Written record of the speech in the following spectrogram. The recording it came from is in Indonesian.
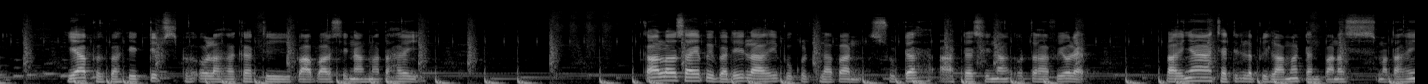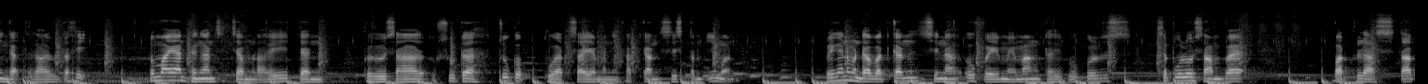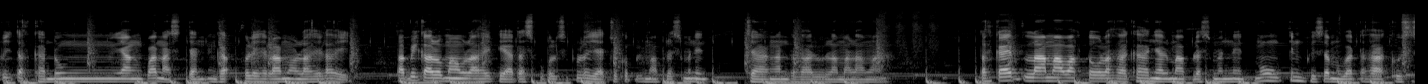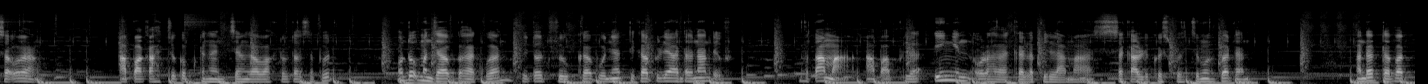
Ia berbagi tips berolahraga di papar sinar matahari. Kalau saya pribadi lari pukul 8, sudah ada sinar ultraviolet. Larinya jadi lebih lama dan panas matahari nggak terlalu terik. Lumayan dengan sejam lari dan berusaha sudah cukup buat saya meningkatkan sistem imun. Pengen mendapatkan sinar UV memang dari pukul 10 sampai 14 tapi tergantung yang panas dan enggak boleh lama lari-lari tapi kalau mau lari di atas pukul 10 ya cukup 15 menit. Jangan terlalu lama-lama. Terkait lama waktu olahraga hanya 15 menit. Mungkin bisa membuat ragu seseorang. Apakah cukup dengan jangka waktu tersebut? Untuk menjawab keraguan Vito juga punya tiga pilihan alternatif. Pertama, apabila ingin olahraga lebih lama sekaligus berjemur badan, Anda dapat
